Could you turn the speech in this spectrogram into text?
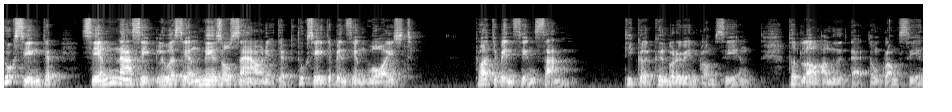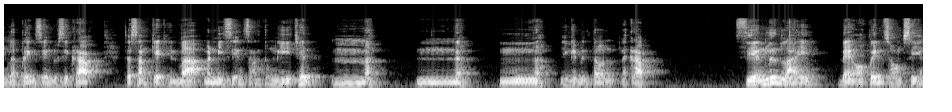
ทุกเสียงจะเสียงนาสิกหรือว่าเสียง nasal sound เนี่ยจะทุกเสียงจะเป็นเสียง voiced เพราะจะเป็นเสียงสั่นที่เกิดขึ้นบริเวณกล่องเสียง ทดลองเอามือแตะตรงกล่องเสียงและเปล่งเสียงดูสิครับ จะสังเกตเห็นว่ามันมีเสียงสั่นตรงนี้ เช่นมนงอย่างนี้เป็นต้นนะครับ เสียงลื่นไหลแบ่งออกเป็นสองเสียง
